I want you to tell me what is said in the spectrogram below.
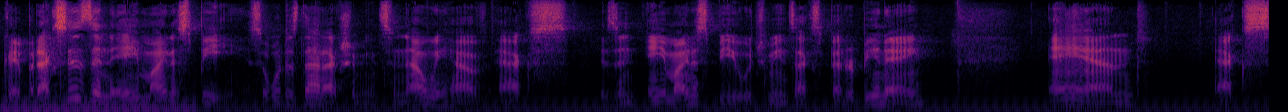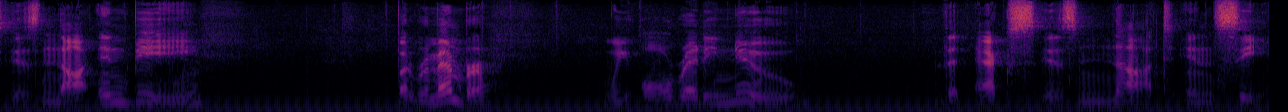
Okay, but x is in a minus b, so what does that actually mean? So now we have x is in a minus b, which means x better be in a, and x is not in b, but remember, we already knew that x is not in C.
